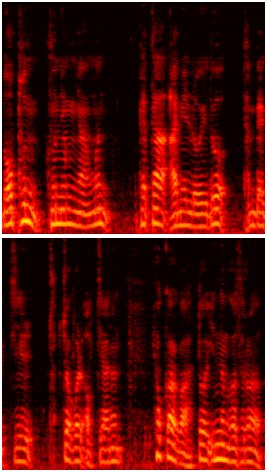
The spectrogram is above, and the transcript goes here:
높은 근육량은 베타 아밀로이드 단백질 축적을 억제하는 효과가 또 있는 것으로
